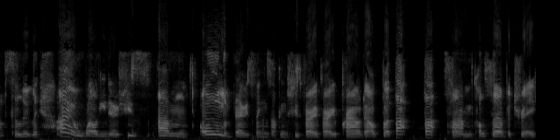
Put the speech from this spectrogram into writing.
absolutely. Oh, well, you know, she's um, all of those things. I think she's very, very proud of. But that that um, conservatory,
